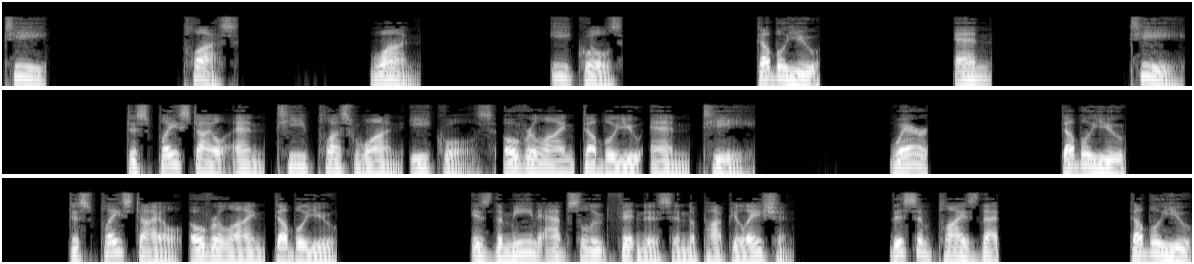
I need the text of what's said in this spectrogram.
t plus one equals w n t display style n t plus one equals overline w n t where w display style overline w is the mean absolute fitness in the population. This implies that w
